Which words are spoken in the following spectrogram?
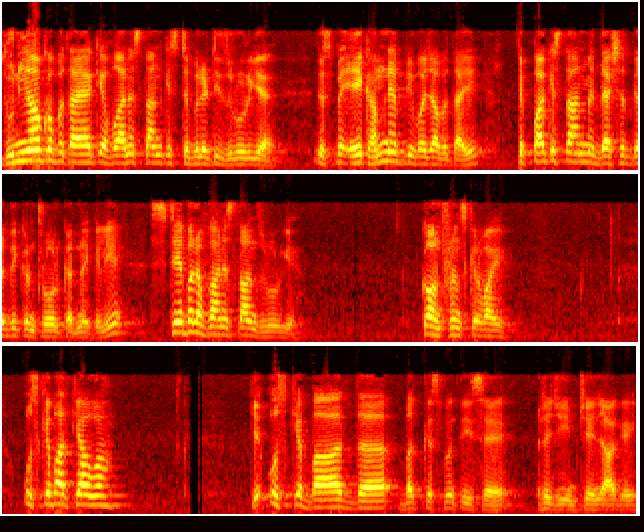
दुनिया को बताया कि अफ़गानिस्तान की स्टेबिलिटी ज़रूरी है, जिसमें एक हमने अपनी वजह बताई कि पाकिस्तान में दहशतगर्दी कंट्रोल करने के लिए स्टेबल अफ़गानिस्तान ज़रूरी है कॉन्फ्रेंस करवाई। उसके बाद क्या हुआ? कि उसके बाद बदकिस्मती से रजीम चेंज आ गई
